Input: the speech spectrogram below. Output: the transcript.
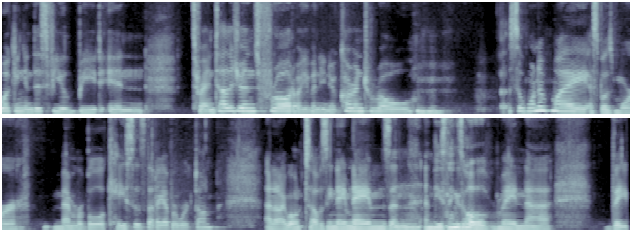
working in this field, be it in threat intelligence, fraud, or even in your current role? Mm-hmm so one of my i suppose more memorable cases that i ever worked on and i won't obviously name names and mm. and these things all remain uh, they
